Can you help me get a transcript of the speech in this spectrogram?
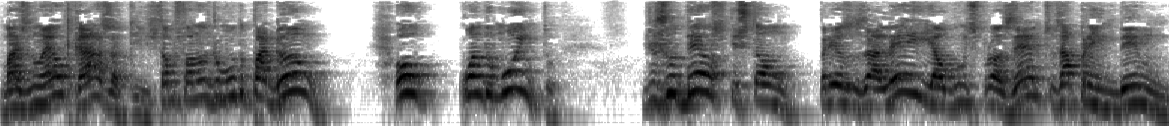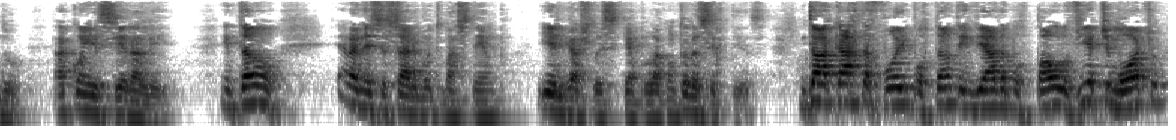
Mas não é o caso aqui. Estamos falando de um mundo pagão. Ou, quando muito, de judeus que estão presos à lei e alguns prosélitos aprendendo a conhecer a lei. Então, era necessário muito mais tempo e ele gastou esse tempo lá com toda certeza. Então a carta foi, portanto, enviada por Paulo via Timóteo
